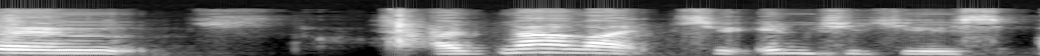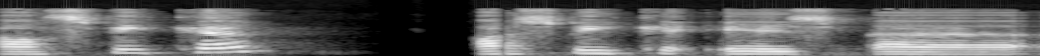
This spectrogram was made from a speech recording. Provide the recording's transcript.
So I'd now like to introduce our speaker. Our speaker is uh,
